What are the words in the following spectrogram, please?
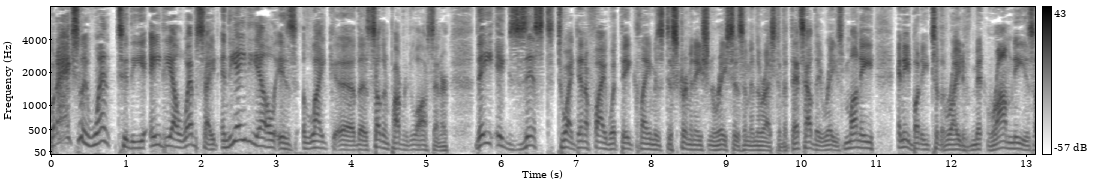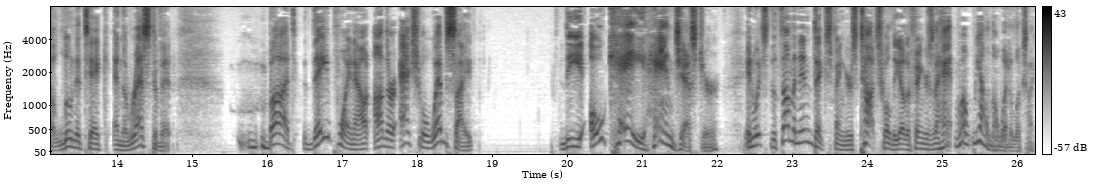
But I actually went to the ADL website, and the ADL is like uh, the Southern Poverty Law Center. They exist to identify what they claim is discrimination, racism, and the rest of it. That's how they raise money. Anybody to the right of Mitt Romney is a lunatic, and the rest of it. But they point out on their actual website the OK hand gesture in which the thumb and index fingers touch while the other fingers of the hand, well, we all know what it looks like,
